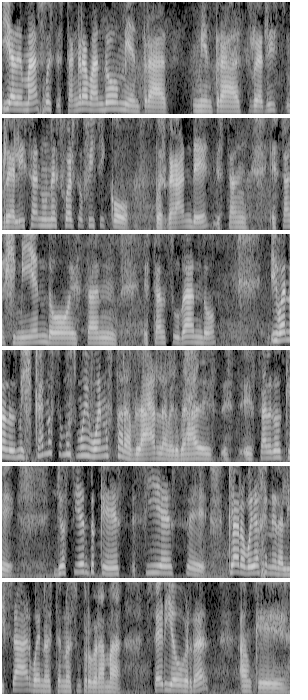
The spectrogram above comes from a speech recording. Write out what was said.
Y además pues están grabando mientras, mientras realizan un esfuerzo físico pues grande, están, están gimiendo, están, están sudando. Y bueno, los mexicanos somos muy buenos para hablar, la verdad, es, es, es algo que, yo siento que es, sí es, eh, claro, voy a generalizar, bueno, este no es un programa serio, ¿verdad? Aunque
